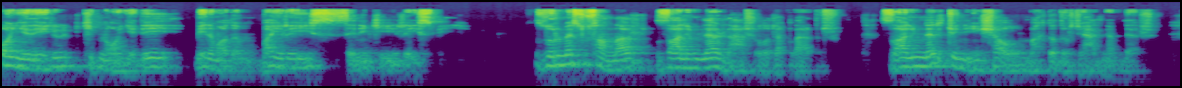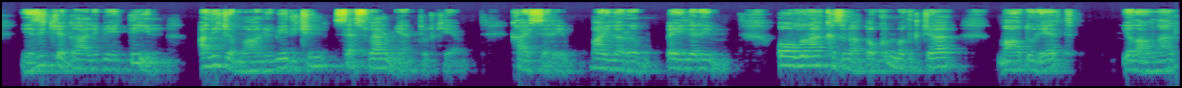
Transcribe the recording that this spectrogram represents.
17 Eylül 2017 benim adım Bay Reis, seninki Reis Bey. Zulme susanlar zalimlerle haş olacaklardır. Zalimler için inşa olunmaktadır cehennemler. Yezidçe galibiyet değil, Alice mağlubiyet için ses vermeyen Türkiye. Kayseri, baylarım, beylerim, oğluna kızına dokunmadıkça mağduriyet, yılanlar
